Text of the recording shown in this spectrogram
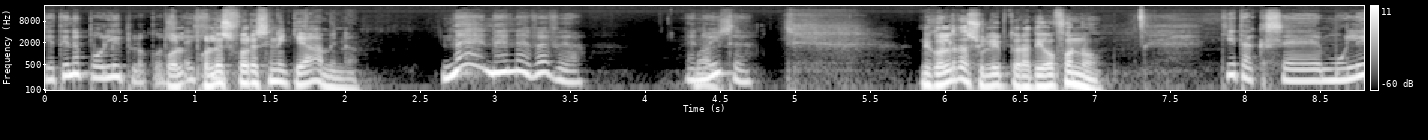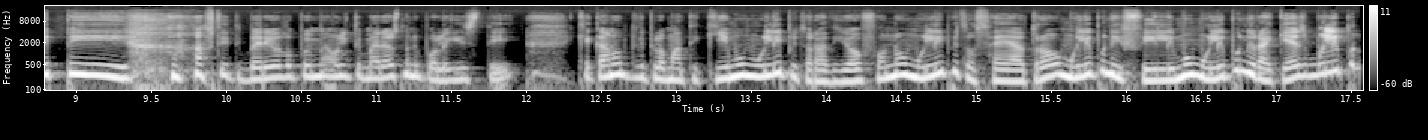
Γιατί είναι πολύπλοκος. Πο- Έχει- Πολλές φορές είναι και άμυνα. Ναι, ναι, ναι, βέβαια. Εννοείται. Νικολέτα, σου λείπει το ραδιόφωνο; Κοίταξε, μου λείπει αυτή την περίοδο που είμαι όλη τη μέρα στον υπολογιστή και κάνω τη διπλωματική μου, μου λείπει το ραδιόφωνο, μου λείπει το θέατρο, μου λείπουν οι φίλοι μου, μου λείπουν οι ρακές, μου λείπουν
